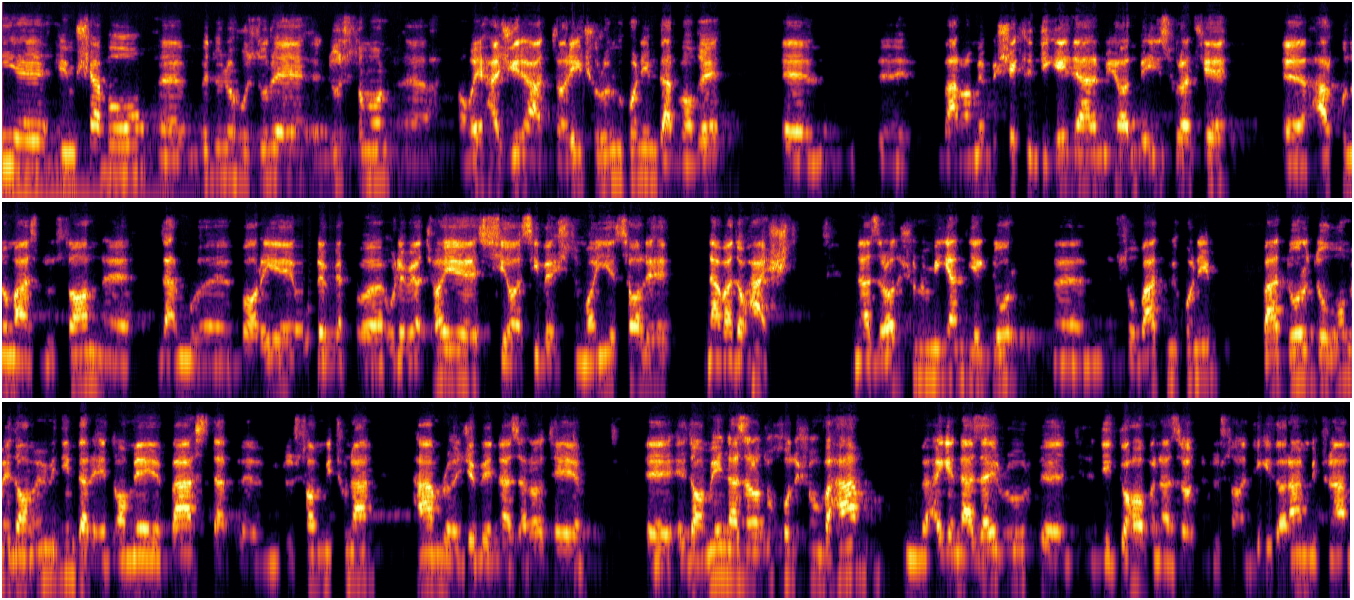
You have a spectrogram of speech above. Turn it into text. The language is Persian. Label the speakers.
Speaker 1: برنامه امشب و بدون حضور دوستمون آقای حجیر عطاری شروع می‌کنیم. در واقع برنامه به شکل دیگه در میاد. به این صورت که هر کدوم از دوستان در باره اولویت های سیاسی و اجتماعی سال 98 نظراتشون رو میگن. یک دور صحبت می‌کنیم. بعد دور دوم ادامه میدیم. در ادامه بحث در دوستان می‌تونن هم راجع به نظرات ادامه نظرات خودشون و هم اگه نظری رو دیدگاه ها و نظرات دوستان دیگه دارن می‌تونن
